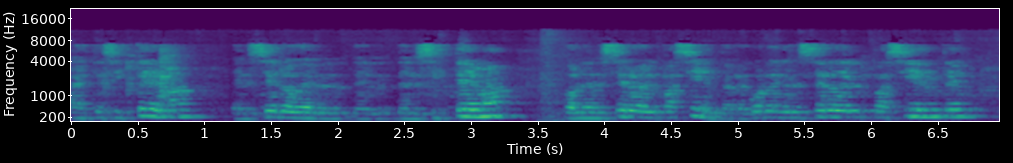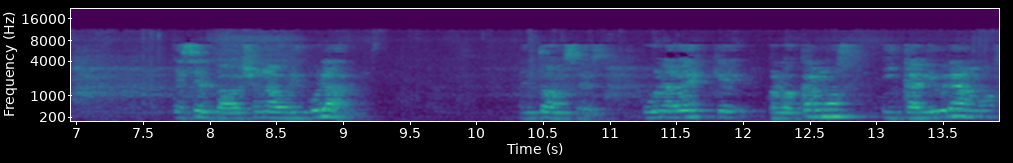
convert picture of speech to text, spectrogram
a este sistema, el cero del, del- del sistema con el cero del paciente. Recuerden que el cero del paciente es el pabellón auricular. Entonces, una vez que colocamos y calibramos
